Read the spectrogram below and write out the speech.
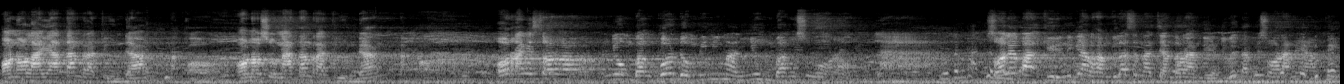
ono layatan ra diundang teko ono sunatan ra diundang teko orang iso nyumbang bondo minimal nyumbang suara lah soalnya Pak Giri ini alhamdulillah senajan orang duwe duit tapi suaranya apik.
